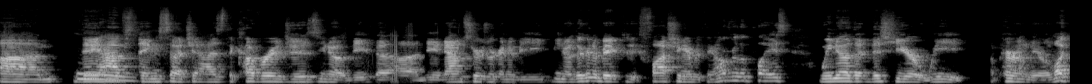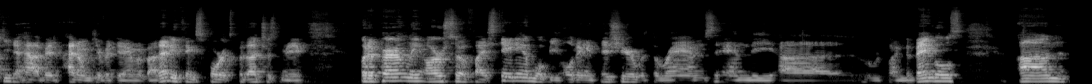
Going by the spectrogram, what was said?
Um, they have Mm. things such as the coverages, you know, the the, uh, the announcers are going to be, you know, they're going to be flashing everything over the place. We know that this year we apparently are lucky to have it. I don't give a damn about anything sports, but that's just me. But apparently, our SoFi Stadium will be holding it this year with the Rams and the uh, who were playing the Bengals. Um,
